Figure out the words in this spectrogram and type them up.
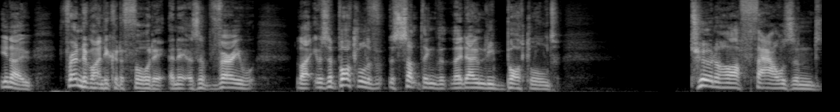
you know a friend of mine who could afford it, and it was a very like it was a bottle of something that they'd only bottled two and a half thousand or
